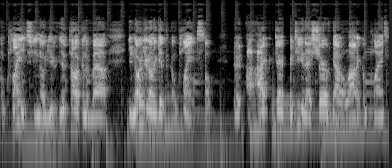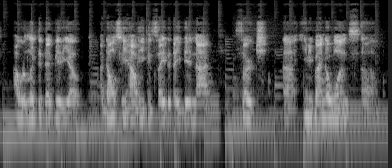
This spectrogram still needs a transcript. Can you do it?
complaints. You know, you, you're talking about, you know, you're going to get the complaints. So I, I guarantee you that sheriff got a lot of complaints. I would have looked at that video. I don't see how he can say that they did not search uh, anybody, no one's um,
